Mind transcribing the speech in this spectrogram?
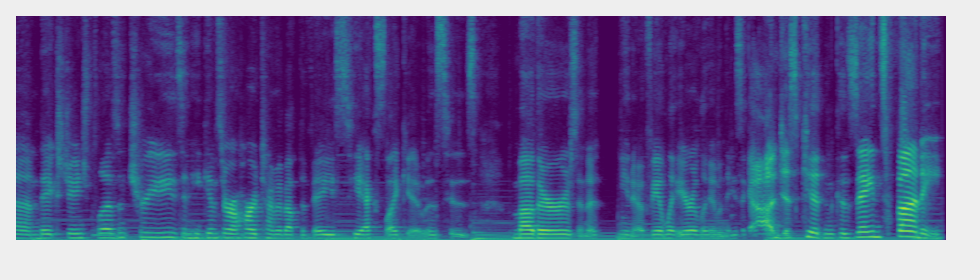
Um, they exchange pleasantries, and he gives her a hard time about the vase. He acts like it was his mother's and a you know family heirloom, and he's like, "Ah, I'm just kidding," because Zane's funny.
